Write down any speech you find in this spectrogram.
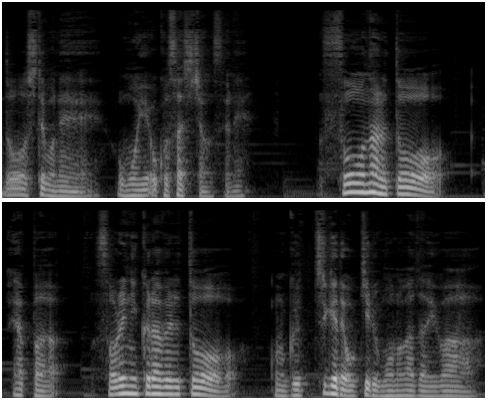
どうしてもね、思い起こさせちゃうんですよね。そうなると、やっぱ、それに比べると、このグッチゲで起きる物語は、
